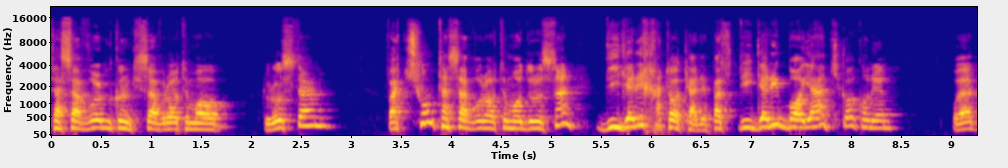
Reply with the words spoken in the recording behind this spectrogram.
تصور می‌کنیم که تصورات ما درستن. و چون تصورات ما درستن دیگری خطا کرده. پس دیگری باید چیکار کنه؟ باید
